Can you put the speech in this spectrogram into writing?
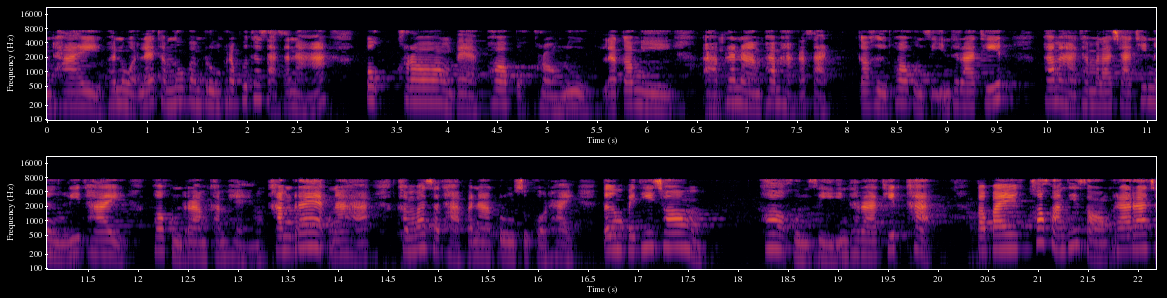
รไทย ผนวดและทำนุบำรุงพระพุทธศาสนา ปกครองแบบพ่อปกครองลูก แล้วก็มีพระนามพระมหากษัตริย์ ก็คือพ่อขุนศรีอินทราทิตย์พระมหาธรรมราชาที่หนึ่งลีไทย พ่อขุนรามคำแหงคำแรกนะคะคำว่าสถาปนากรุงสุโขทัยเติมไปที่ช่องพ่อขุนศรีอินทราทิตย์ค่ะต่อไปข้อความที่สองพระราช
